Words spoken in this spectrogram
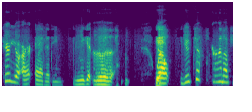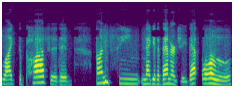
here you are editing, and you get, Ugh. well, yeah. you just kind of like deposited unseen negative energy. That oh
